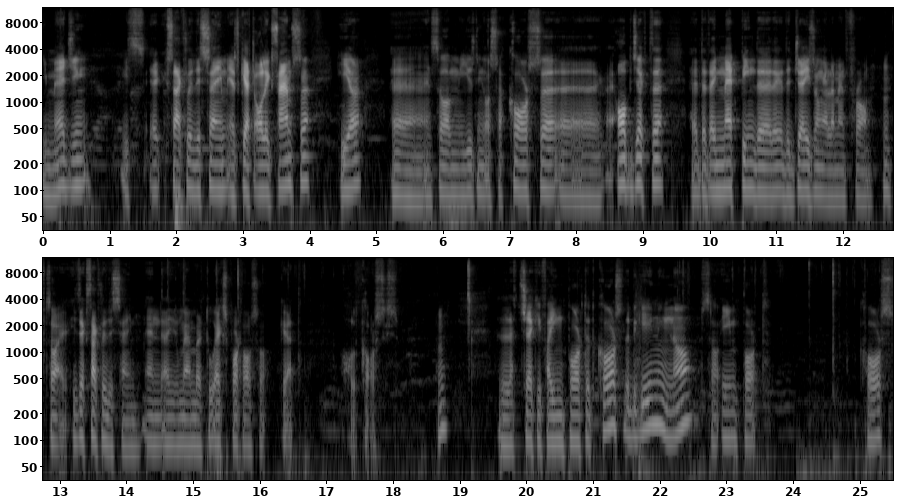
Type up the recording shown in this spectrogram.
imagine it's exactly the same as get all exams uh, here uh, and so I'm using also a course uh, object that I'm mapping the, the, the, JSON element from. Hmm. So it's exactly the same. And I remember to export also get all courses. Hmm. Let's check if I imported course at the beginning. No. So import course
